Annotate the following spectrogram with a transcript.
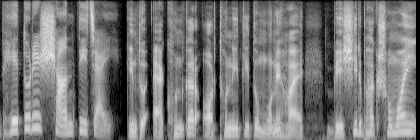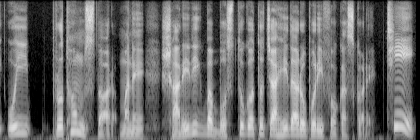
ভেতরের শান্তি চাই। কিন্তু এখনকার অর্থনীতি তো মনে হয় বেশিরভাগ সময় ওই প্রথম স্তর মানে শারীরিক বা বস্তুগত চাহিদার উপরই ফোকাস করে। ঠিক।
